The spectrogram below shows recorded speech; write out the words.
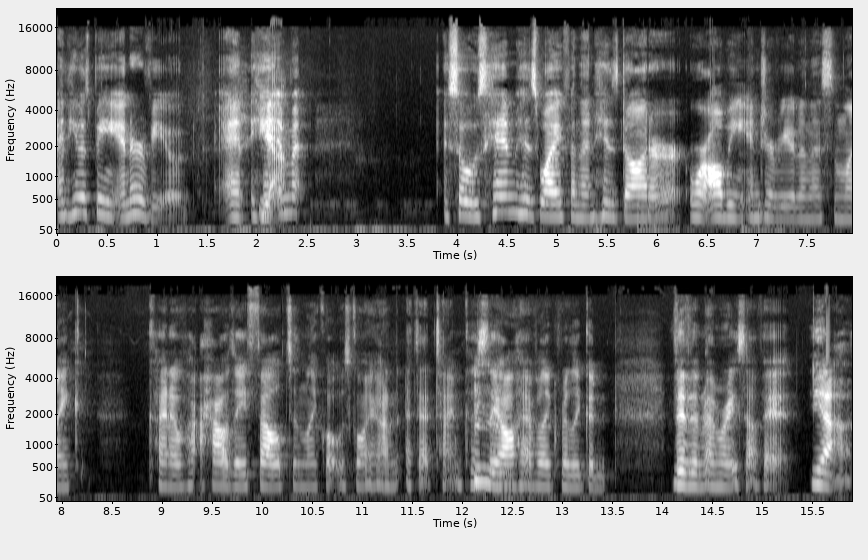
and he was being interviewed and Yeah. him so it was him his wife and then his daughter were all being interviewed in this and like kind of how they felt and like what was going on at that time because they mm-hmm. all have like really good vivid memories of it Yeah.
